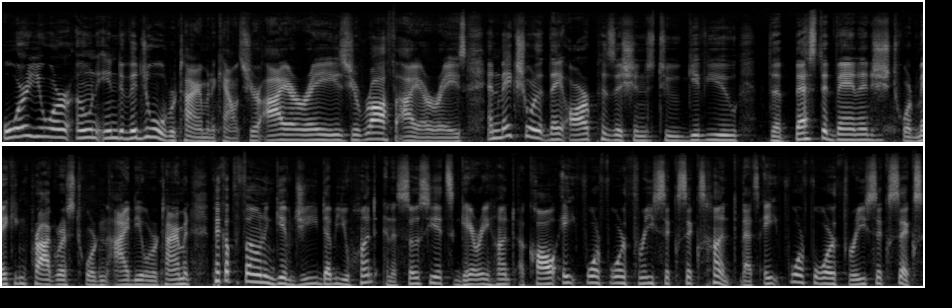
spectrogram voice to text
or your own individual retirement accounts, your IRAs, your Roth IRAs, and make sure that they are positioned to give you the best advantage toward making progress toward an ideal retirement, pick up the phone and give GW Hunt and Associates Gary Hunt a call 844-366 Hunt. That's 844-366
